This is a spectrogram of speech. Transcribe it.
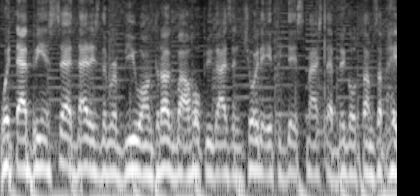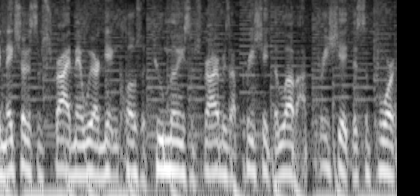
with that being said, that is the review on Drogba. I hope you guys enjoyed it. If you did, smash that big old thumbs up. Hey, make sure to subscribe, man. We are getting close to 2 million subscribers. I appreciate the love. I appreciate the support.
